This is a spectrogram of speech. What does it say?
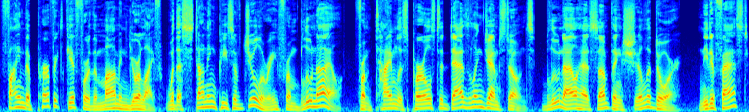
Find the perfect gift for the mom in your life with a stunning piece of jewelry from Blue Nile. From timeless pearls to dazzling gemstones, Blue Nile has something she'll adore. Need it fast?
